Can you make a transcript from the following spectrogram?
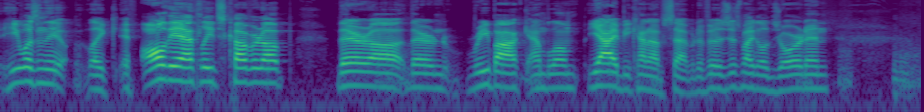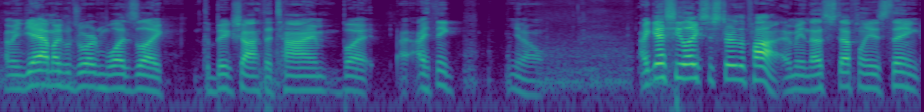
he wasn't the like if all the athletes covered up their uh their Reebok emblem, yeah, I'd be kind of upset. But if it was just Michael Jordan, I mean, yeah, Michael Jordan was like the big shot at the time. But I, I think you know. I guess he likes to stir the pot. I mean, that's definitely his thing.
